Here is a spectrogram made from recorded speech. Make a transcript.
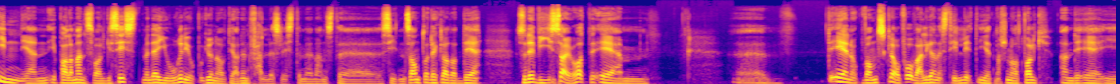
inn igjen i parlamentsvalget sist, men det gjorde de jo pga. at de hadde en fellesliste med venstresiden. sant? Og det er klart at det, Så det viser jo at det er eh, det er nok vanskeligere å få velgernes tillit i et nasjonalt valg enn det er i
